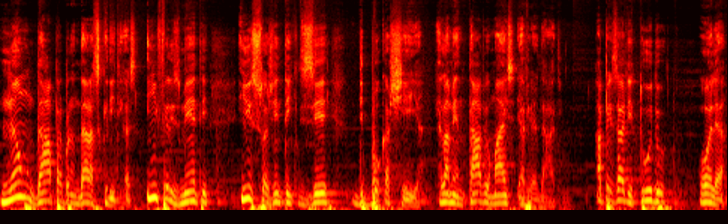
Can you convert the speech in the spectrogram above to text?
Não dá para abrandar as críticas. Infelizmente, isso a gente tem que dizer de boca cheia. É lamentável, mas é a verdade. Apesar de tudo, olha,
